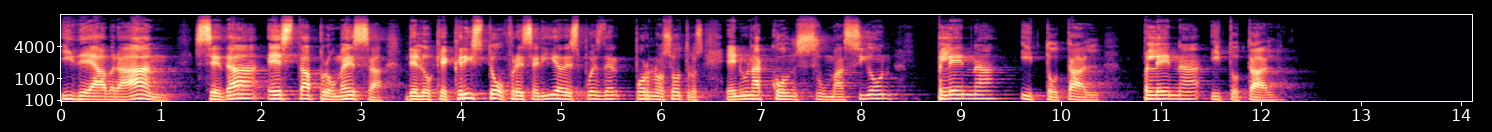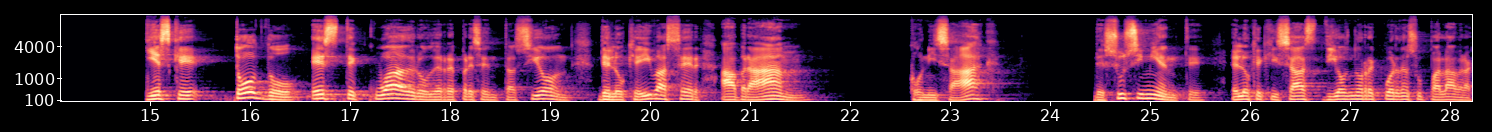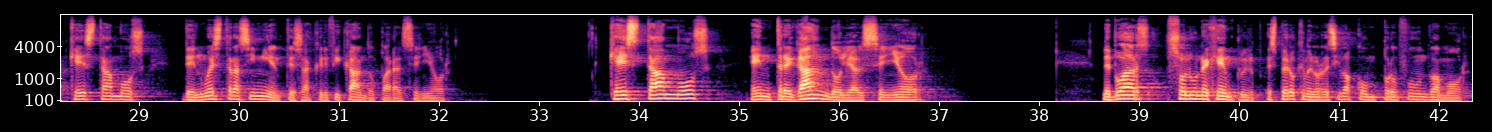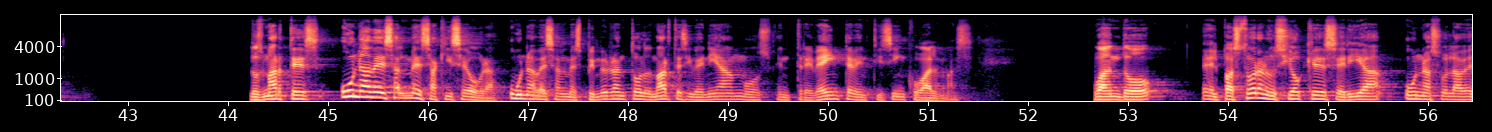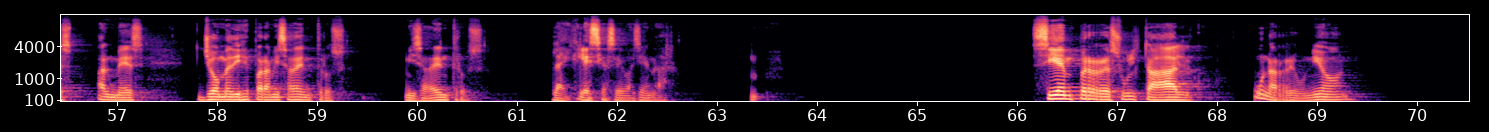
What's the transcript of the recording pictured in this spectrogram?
Y de Abraham se da esta promesa de lo que Cristo ofrecería después de, por nosotros en una consumación plena y total, plena y total. Y es que todo este cuadro de representación de lo que iba a ser Abraham con Isaac, de su simiente, es lo que quizás Dios no recuerda en su palabra, que estamos de nuestra simiente sacrificando para el Señor. ¿Qué estamos entregándole al Señor? Les voy a dar solo un ejemplo y espero que me lo reciba con profundo amor. Los martes, una vez al mes aquí se obra, una vez al mes. Primero eran todos los martes y veníamos entre 20 y 25 almas. Cuando el pastor anunció que sería una sola vez al mes, yo me dije para mis adentros, mis adentros, la iglesia se va a llenar. Siempre resulta algo, una reunión,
